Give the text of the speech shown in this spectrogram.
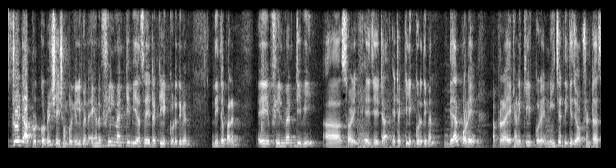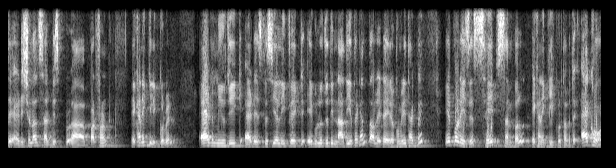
স্টোরিটা আপলোড করবেন, সেই সম্পর্কে লিখবেন। এখানে ফিল্ম অ্যান্ড টিভি আছে, এটা ক্লিক করে দিবেন, দিতে পারেন। এই ফিল্ম অ্যান্ড টিভি সরি এই যে এটা এটা ক্লিক করে দিবেন। দেওয়ার পরে আপনারা এখানে ক্লিক করে নিচের দিকে যে অপশনটা আছে অ্যাডিশনাল সার্ভিস পারফর্ম এখানে ক্লিক করবেন। Add music add special effect এগুলো যদি না দিয়ে থাকেন, তাহলে এটা এরকমই থাকবে। এরপর এই যে সেভ স্যাম্পল এখানে ক্লিক করতে হবে। তো এখন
